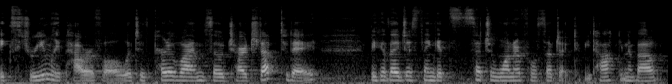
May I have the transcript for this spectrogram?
extremely powerful, which is part of why I'm so charged up today, because I just think it's such a wonderful subject to be talking about.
